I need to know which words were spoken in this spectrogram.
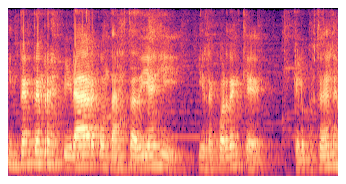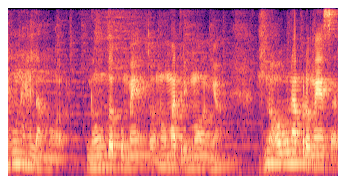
Intenten respirar, contar hasta 10 y, recuerden que, que lo que a ustedes les une es el amor, no un documento, no un matrimonio, no una promesa.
